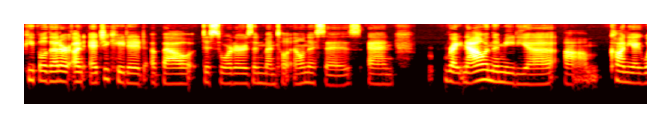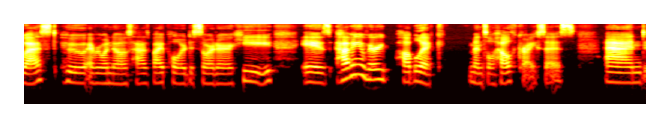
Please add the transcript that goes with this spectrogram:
people that are uneducated about disorders and mental illnesses. And right now in the media, um, Kanye West, who everyone knows has bipolar disorder, he is having a very public mental health crisis. And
